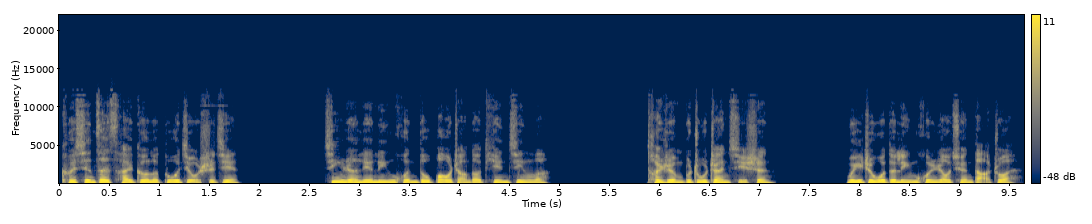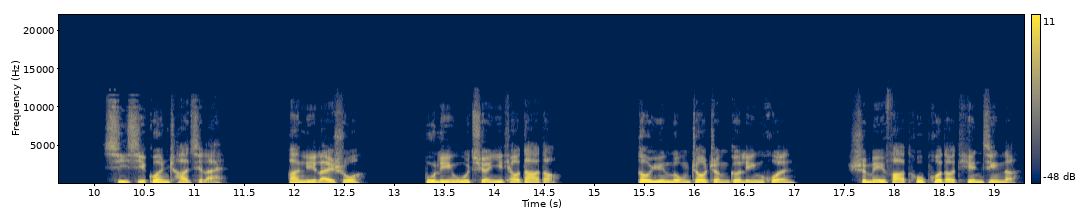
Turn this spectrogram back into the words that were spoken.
可现在才隔了多久时间，竟然连灵魂都暴涨到天境了？他忍不住站起身。围着我的灵魂绕圈打转，细细观察起来。按理来说，不领悟全一条大道，道运笼罩整个灵魂，是没法突破到天境的。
